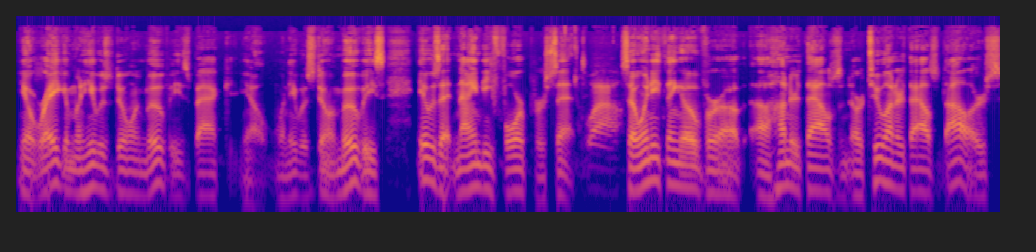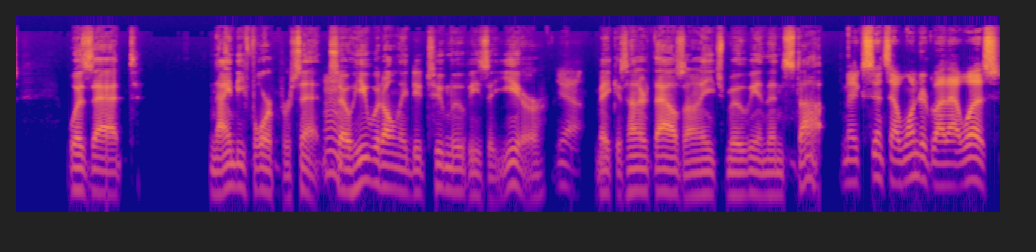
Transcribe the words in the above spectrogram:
you know reagan when he was doing movies back you know when he was doing movies it was at 94% Wow. So anything over a, a hundred thousand or two hundred thousand dollars was at ninety four percent. Mm. So he would only do two movies a year, Yeah. make his hundred thousand on each movie, and then stop. Makes sense. I wondered why that was.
